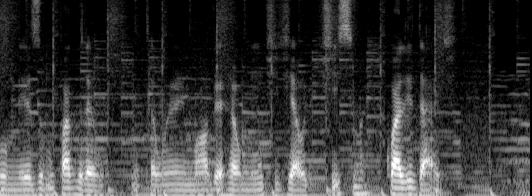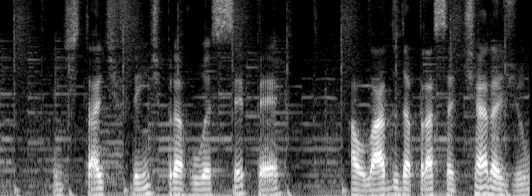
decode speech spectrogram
o mesmo padrão. Então é um imóvel realmente de altíssima qualidade. A gente está de frente para a rua Cepé, ao lado da Praça Tiaraju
